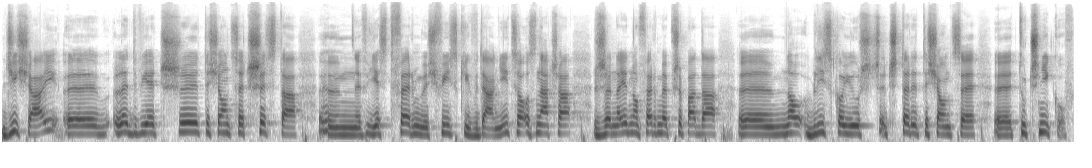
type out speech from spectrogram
Dzisiaj y, ledwie 3300 jest fermy świńskich w Danii, co oznacza, że na jedną fermę przypada no, blisko już 4000 tuczników.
